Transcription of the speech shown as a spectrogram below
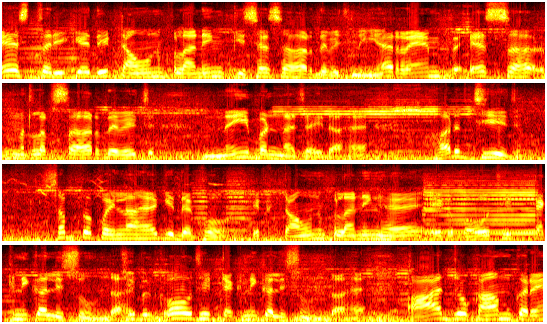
ਇਸ ਤਰੀਕੇ ਦੀ ਟਾਊਨ ਪਲਾਨਿੰਗ ਕਿਸੇ ਸ਼ਹਿਰ ਦੇ ਵਿੱਚ ਨਹੀਂ ਹੈ। ਰੈਂਪ ਇਸ ਸ਼ਹਿਰ ਮਤਲਬ ਸ਼ਹਿਰ ਦੇ ਵਿੱਚ ਨਹੀਂ ਬਣਨਾ ਚਾਹੀਦਾ ਹੈ। ਹਰ ਚੀਜ਼ ਸਭ ਤੋਂ ਪਹਿਲਾਂ ਹੈ ਕਿ ਦੇਖੋ ਇੱਕ ਟਾਊਨ ਪਲਾਨਿੰਗ ਹੈ ਇੱਕ ਬਹੁਤ ਹੀ ਟੈਕਨੀਕਲ ਇਸ਼ੂ ਹੁੰਦਾ ਹੈ। ਬਹੁਤ ਹੀ ਟੈਕਨੀਕਲ ਇਸ਼ੂ ਹੁੰਦਾ ਹੈ। ਅੱਜ ਜੋ ਕੰਮ ਕਰੇ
